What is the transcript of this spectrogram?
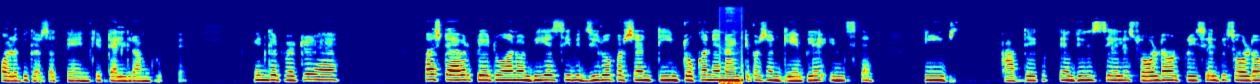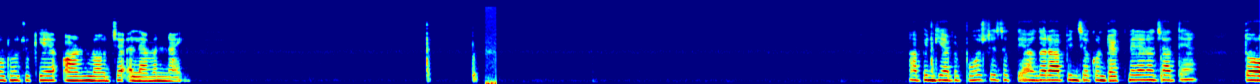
फॉलो भी कर सकते हैं इनके टेलीग्राम ग्रुप पे। इनका ट्विटर है। First ever play to one on B S with zero percent team token है ninety percent game play incentives आप देख सकते हैं जिन sale sold out pre sale भी सोल्ड आउट हो चुकी है, और लॉन्च है अलेवन नाइन आप इनके यहाँ पर पोस्ट दे सकते हैं। अगर आप इनसे कॉन्टैक्ट में रहना चाहते हैं तो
